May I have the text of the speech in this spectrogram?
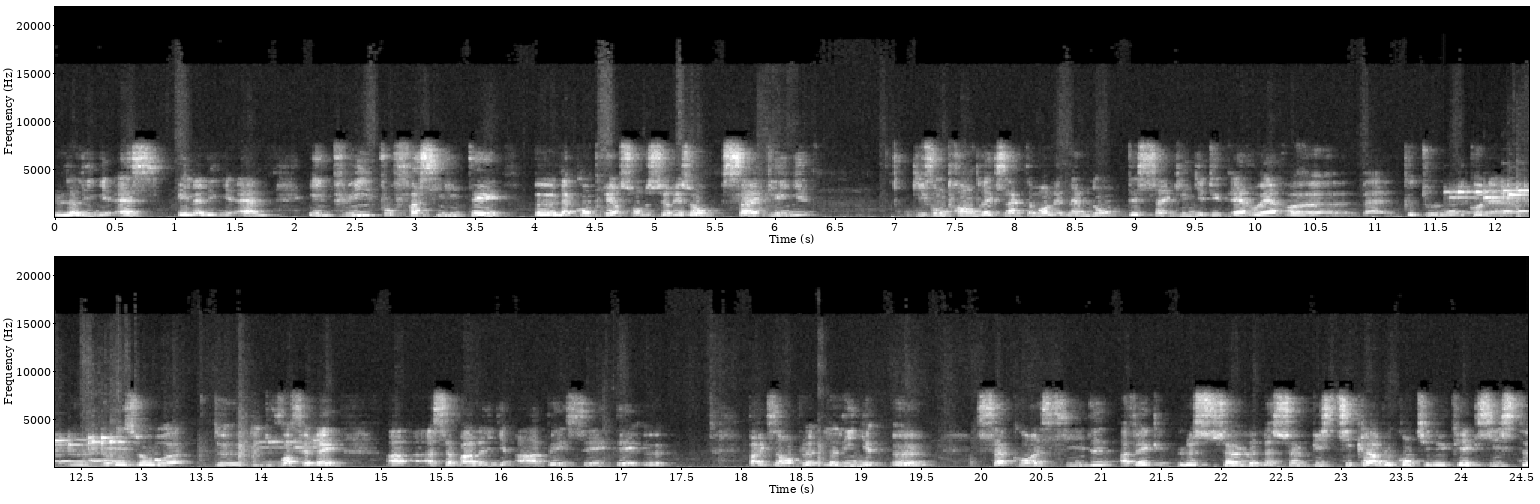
la ligne S et la ligne M. Et puis pour faciliter la compréhension de ce réseau, cinq lignes qui vont prendre exactement les mêmes noms des cinq lignes du RER e euh, ben, que tout le monde connaît, le, réseau euh, de, voies ferrées, à, savoir la ligne A, B, C, D, E. Par exemple, la ligne E, ça coïncide avec le seul, la seule piste cyclable continue qui existe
